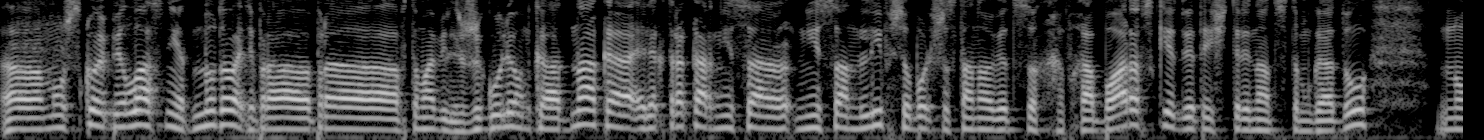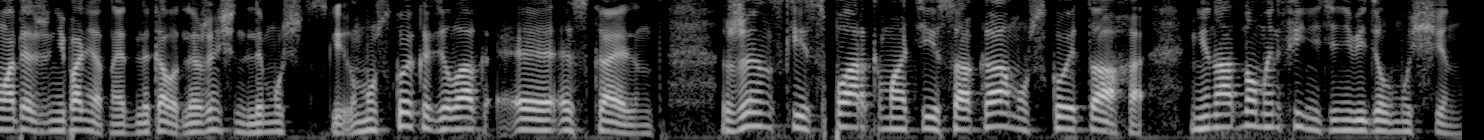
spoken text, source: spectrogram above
Э, мужской БелАЗ нет. Ну, давайте про, про автомобиль. Жигуленка, однако. Электрокар Nissan, Nissan Leaf все больше становится в Хабаровске в 2013 году. Ну, опять же, непонятно, это для кого? Для женщин, для мужских. Мужской Кадиллак э, Skyland. Женский Spark Матис АК, мужской Таха. Ни на одном Infiniti не видел мужчин.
